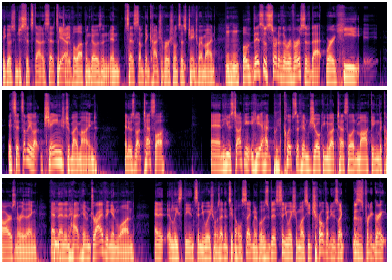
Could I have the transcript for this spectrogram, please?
He goes and just sits down and sets a Yeah. table up and goes and, and says something controversial and says change my mind. Well, this was sort of the reverse of that, where he it said something about changed my mind, and it was about Tesla and he was talking he had p- clips of him joking about tesla and mocking the cars and everything and then it had him driving in one and it, at least the insinuation was i didn't see the whole segment but was, the insinuation was he drove it and he was like this is pretty great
